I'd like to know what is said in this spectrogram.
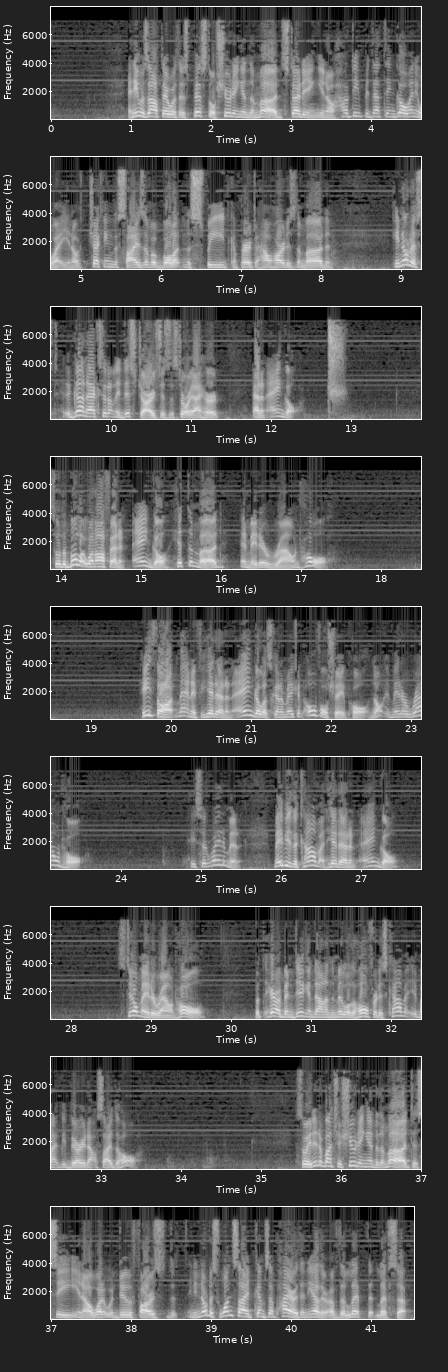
and he was out there with his pistol shooting in the mud, studying, you know, how deep did that thing go anyway? You know, checking the size of a bullet and the speed compared to how hard is the mud. And he noticed the gun accidentally discharged, is the story I heard, at an angle. So the bullet went off at an angle, hit the mud, and made a round hole. He thought, man, if you hit at an angle, it's going to make an oval shaped hole. No, it made a round hole. He said, wait a minute. Maybe the comet hit at an angle, still made a round hole, But here I've been digging down in the middle of the hole for this comet. It might be buried outside the hole. So he did a bunch of shooting into the mud to see, you know, what it would do as far as, the, and you notice one side comes up higher than the other of the lip that lifts up.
